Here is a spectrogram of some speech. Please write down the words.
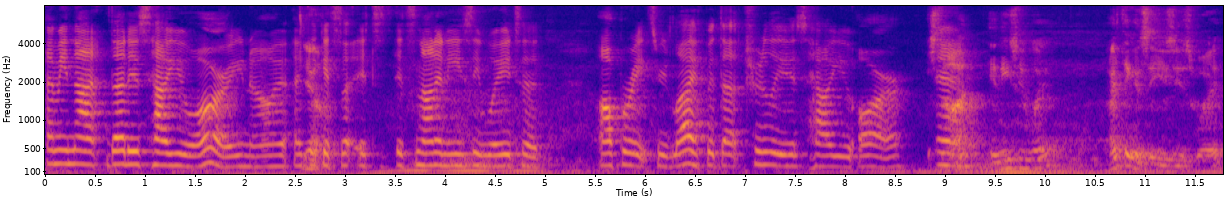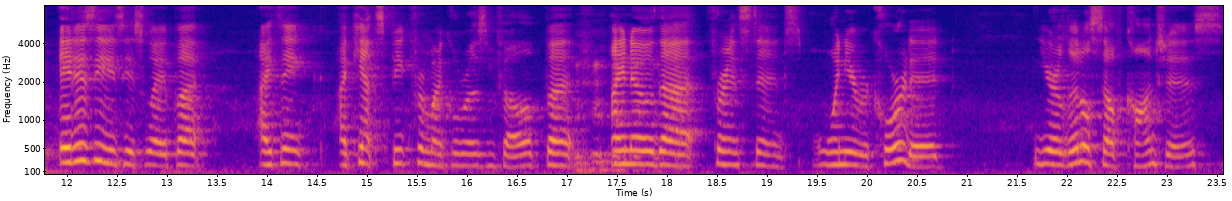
I mean that that is how you are. You know, I, I think it's a, it's it's not an easy way to operate through life, but that truly is how you are. It's And not an easy way. I think it's the easiest way. It is the easiest way, but I think I can't speak for Michael Rosenfeld, but I know that, for instance, when you're recorded, you're a little self conscious,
